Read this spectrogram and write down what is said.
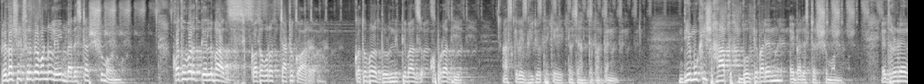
প্রিয় দর্শক শ্রোতা মণ্ডলী ব্যারিস্টার সুমন কত বড় তেলবাজ কত বড় চাটুকর কত বড় দুর্নীতিবাজ অপরাধী আজকের এই ভিডিও থেকে তা জানতে পারবেন। দ্বিমুখী সাপ বলতে পারেন এই ব্যারিস্টার সুমন। এ ধরনের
